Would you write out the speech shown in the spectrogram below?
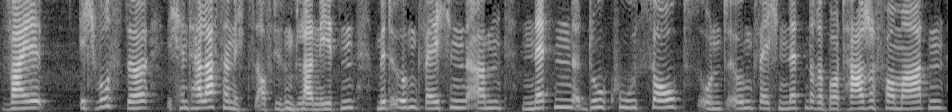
weil ich wusste, ich hinterlasse nichts auf diesem Planeten mit irgendwelchen ähm, netten Doku-Soaps und irgendwelchen netten Reportageformaten,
